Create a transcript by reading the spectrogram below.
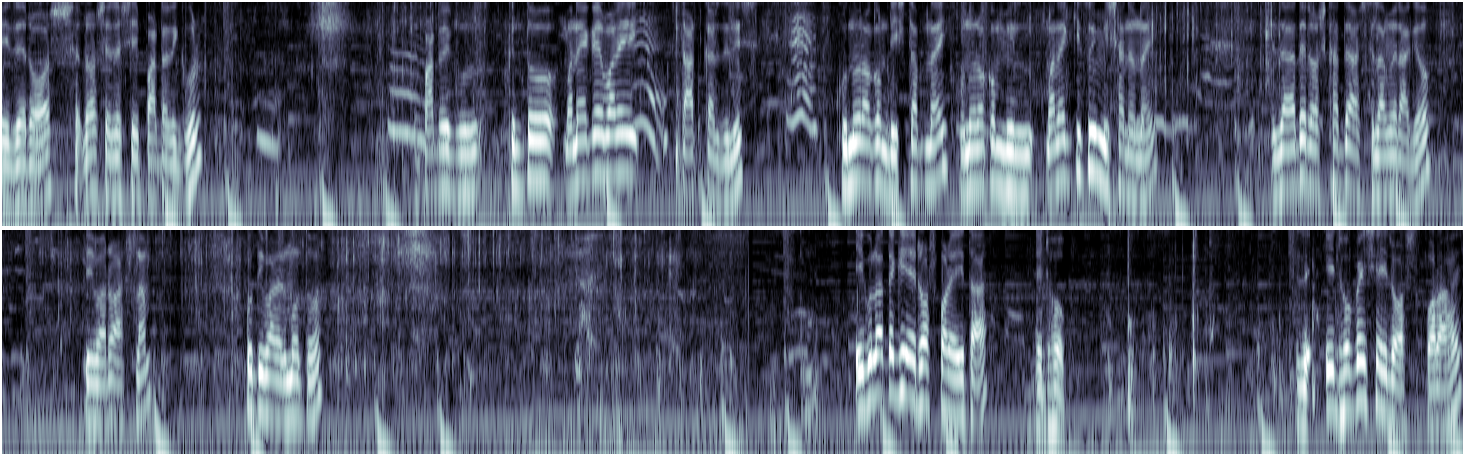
এই যে রস, রসের সেই পাটারি গুড়। পাটারি গুড় কিন্তু মানে একেবারে টাটকার জিনিস। কোনো রকম ডিস্টার্ব নাই কোনো রকম মিল মানে কিছুই মিশানো নাই। এই জায়গাতে রস খাতে আসছিলাম এর আগেও এবারও আসলাম প্রতিবারের মতো। এগুলা থেকে এই রস পড়ে এটা এই ঢোপ। এই যে এই ঢোপে সেই রস পড়া হয়।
